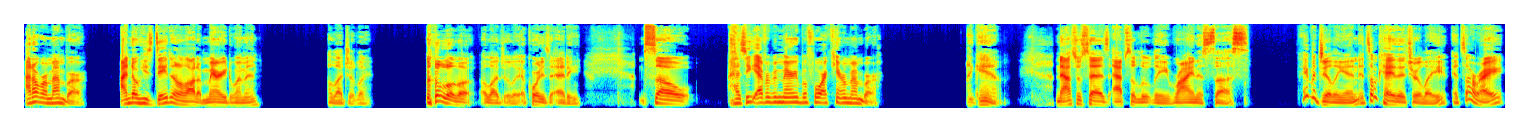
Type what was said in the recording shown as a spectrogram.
I don't remember. I know he's dated a lot of married women, allegedly. allegedly, according to Eddie. So, has he ever been married before? I can't remember. I can't. Nasser says, absolutely, Ryan is sus. Hey, Bajillion, it's okay that you're late. It's all right.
